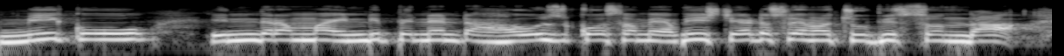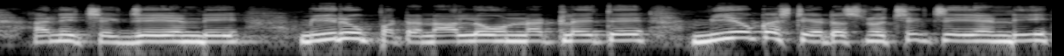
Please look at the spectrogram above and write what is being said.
మీకు ఇందిరమ్మ ఇండిపెండెంట్ హౌస్ కోసం మీ స్టేటస్లో ఏమైనా చూపిస్తుందా అని చెక్ చేయండి. మీరు పట్టణాల్లో ఉన్నట్లయితే మీ యొక్క స్టేటస్ను చెక్ చేయండి.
